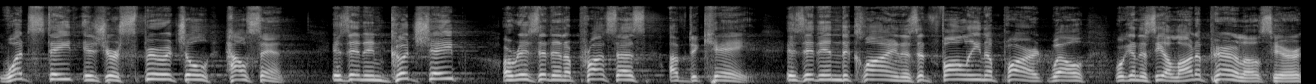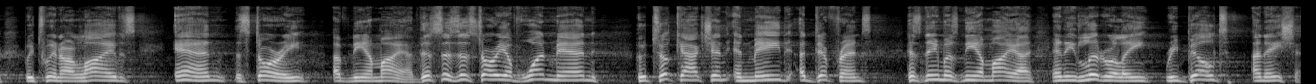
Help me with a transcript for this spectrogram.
what state is your spiritual house in? Is it in good shape or is it in a process of decay? Is it in decline? Is it falling apart? Well, we're going to see a lot of parallels here between our lives and the story of Nehemiah. This is a story of one man who took action and made a difference. His name was Nehemiah, and he literally rebuilt a nation.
